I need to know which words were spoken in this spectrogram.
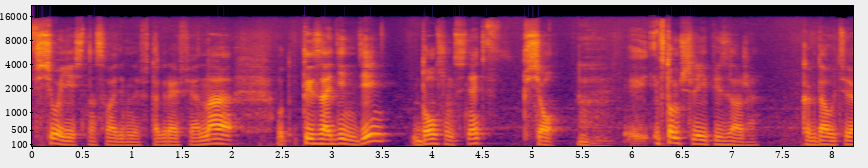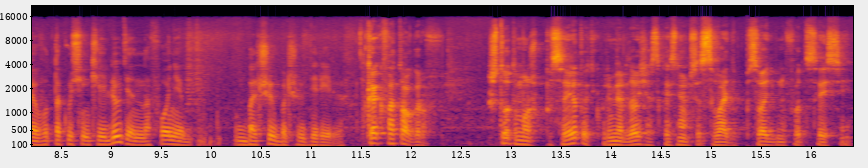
все есть на свадебной фотографии. Она, вот ты за один день должен снять все, угу. и в том числе и пейзажи, когда у тебя вот такусенькие люди на фоне больших-больших деревьев. Как фотограф, что ты можешь посоветовать, к примеру, давай сейчас коснемся свадеб, свадебной фотосессии.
